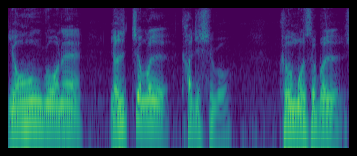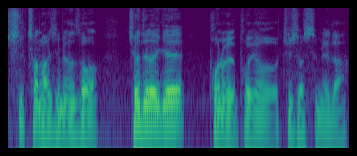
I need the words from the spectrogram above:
영혼 구원의 열정을 가지시고 그 모습을 실천하시면서 저들에게 본을 보여주셨습니다.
